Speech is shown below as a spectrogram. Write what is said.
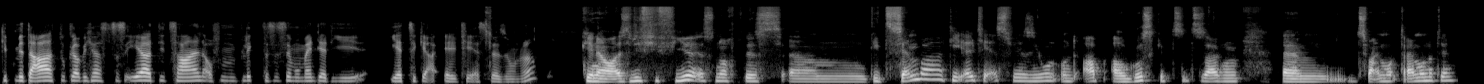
gib mir da, du glaube ich, hast das eher die Zahlen auf dem Blick, das ist im Moment ja die jetzige LTS-Version, oder? Genau, also die 4.4 ist noch bis ähm, Dezember die LTS-Version und ab August gibt es sozusagen ähm, zwei, drei Monate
